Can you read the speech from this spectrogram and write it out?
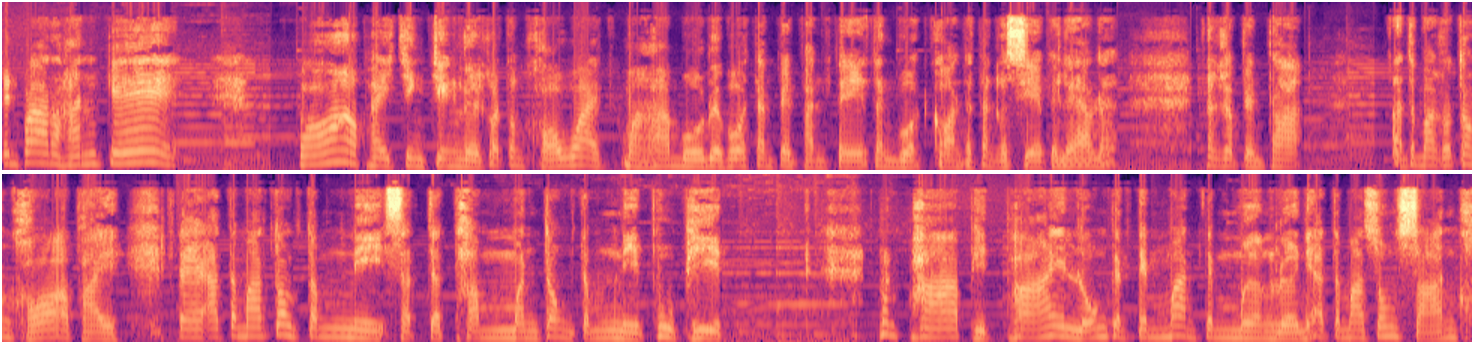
เป็นพระอรหันต์เกขออภัยจริง ๆ เลยก็ต้องขอไหว้มหาบัวด้วยเพราะว่าท่านเป็นพันเตท่านบวชก่อนแต่ท่านก็เสียไปแล้วแหละท่านก็เป็นพระอาตมาก็ต้องขออภัย แต่อาตมาต้องตำหนิสัจธรรมมันต้องตำหนิผู้ผิด มันพาผิดพาให้หลงกันเต็มบ้านเต็มเมืองเลยเนี่ยอาตมาสงสารค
